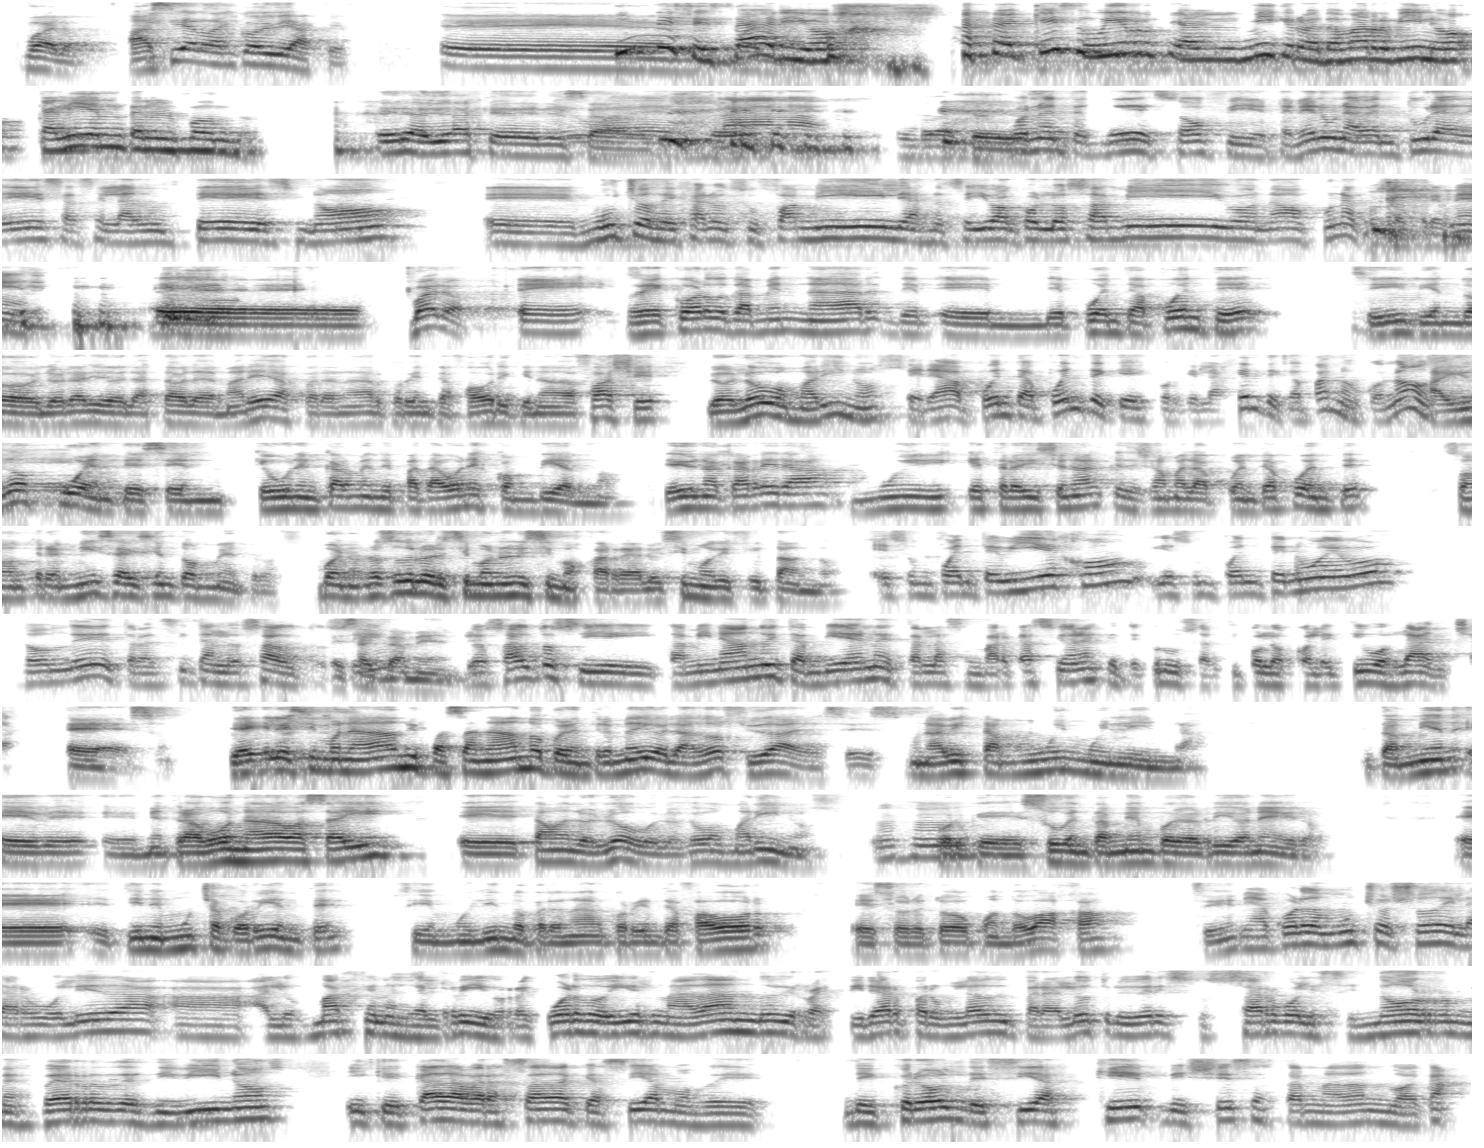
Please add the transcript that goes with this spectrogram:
Bueno, así arrancó el viaje. Eh, Innecesario. ¿Para qué subirte al micro a tomar vino caliente en el fondo? Era viaje de egresado. Bueno, vos no entendés, Sofi, tener una aventura de esas en la adultez, ¿no? Eh, muchos dejaron sus familias, no se iban con los amigos, no, fue una cosa tremenda. Eh, bueno, eh, recuerdo también nadar de, de, puente a puente, ¿sí? viendo el horario de las tablas de mareas para nadar corriente a favor y que nada falle. Los lobos marinos. Será puente a puente, ¿qué es? Porque la gente capaz no conoce. Hay dos puentes en, que unen Carmen de Patagones con Viedma. Y hay una carrera muy que es tradicional que se llama la puente a puente. Son 3.600 metros. Bueno, nosotros lo hicimos, no lo hicimos carrera, lo hicimos disfrutando. Es un puente viejo y es un puente nuevo donde transitan los autos. Exactamente. ¿sí? Los autos sí caminando y también están las embarcaciones que te cruzan, tipo los colectivos lancha. Eso. Y ahí le hicimos nadando y pasar nadando por entre medio de las dos ciudades. Es una vista muy, muy linda. También, eh, eh, mientras vos nadabas ahí, eh, estaban los lobos, los lobos marinos, uh -huh. porque suben también por el Río Negro. Tiene mucha corriente, ¿sí? es muy lindo para nadar corriente a favor, sobre todo cuando baja. ¿Sí? Me acuerdo mucho yo de la arboleda a, a, los márgenes del río. Recuerdo ir nadando y respirar para un lado y para el otro y ver esos árboles enormes, verdes, divinos, y que cada abrazada que hacíamos de, de crawl decía, qué belleza estar nadando acá.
